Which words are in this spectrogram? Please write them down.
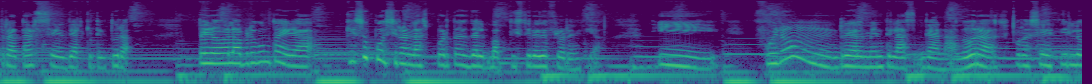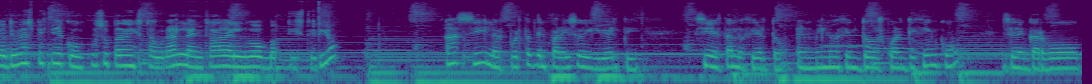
tratarse de arquitectura. Pero la pregunta era, ¿qué supusieron las puertas del baptisterio de Florencia? ¿Y fueron realmente las ganadoras, por así decirlo, de una especie de concurso para instaurar la entrada del nuevo baptisterio? Ah, sí, las puertas del paraíso de Liberty. Sí, está lo cierto. En 1945 se le encargó,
